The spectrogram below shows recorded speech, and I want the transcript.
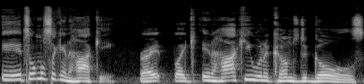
it's almost like in hockey, right? Like in hockey, when it comes to goals,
